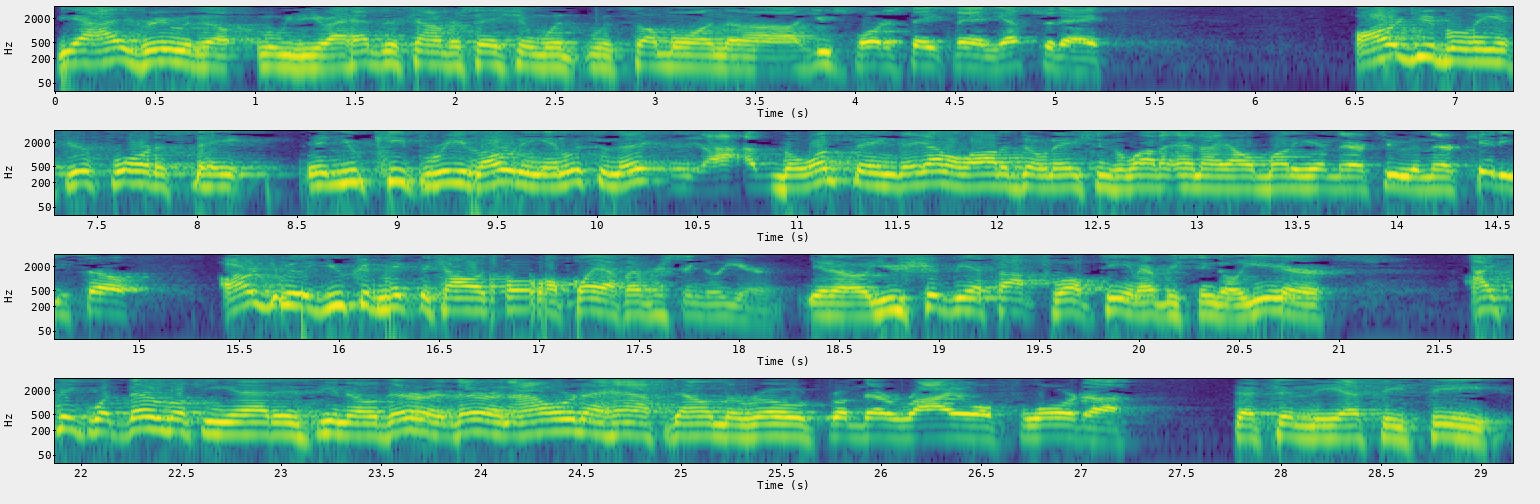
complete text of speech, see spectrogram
Yeah, I agree with uh, with you. I had this conversation with with someone, uh, a huge Florida State fan yesterday. Arguably, if you're Florida State and you keep reloading, and listen, they, the one thing they got a lot of donations, a lot of NIL money in there too, in their kitty. So arguably, you could make the college football playoff every single year. You know, you should be a top 12 team every single year. I think what they're looking at is, you know, they're they're an hour and a half down the road from their rival Florida that's in the SEC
